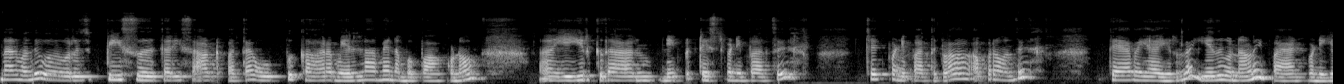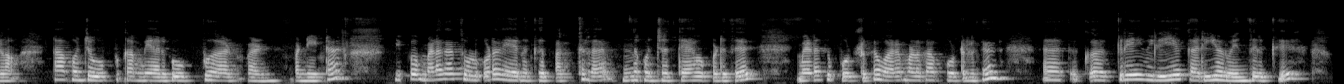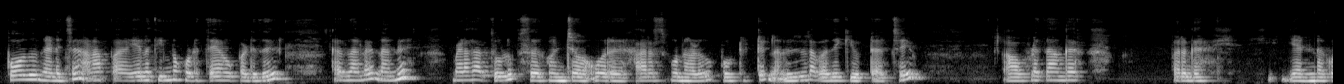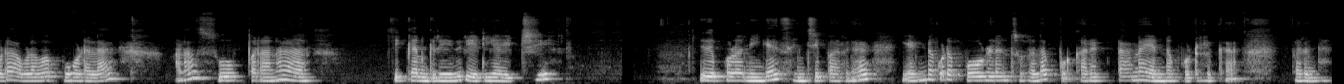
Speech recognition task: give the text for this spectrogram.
நான் வந்து ஒரு பீஸு கறி சாப்பிட்டு பார்த்தா உப்பு காரம் எல்லாமே நம்ம பார்க்கணும். இருக்குதான்னு டெஸ்ட் பண்ணி பார்த்து செக் பண்ணி பார்த்துக்கலாம். அப்புறம் வந்து தேவையாக இருந்தால் எது வேணாலும் இப்போ ஆட் பண்ணிக்கலாம். நான் கொஞ்சம் உப்பு கம்மியாக இருக்குது உப்பு ஆட் பண் பண்ணிட்டேன். இப்போ மிளகாத்தூள் கூட எனக்கு பத்தலை இன்னும் கொஞ்சம் தேவைப்படுது. மிளகு போட்டிருக்கேன் வரமிளகா போட்டிருக்கேன். கிரேவிலேயே கறியும் வெந்திருக்கு. போதும்னு நினச்சேன் ஆனால் ப எனக்கு இன்னும் கூட தேவைப்படுது. அதனால் நான் மிளகாத்தூளும் கொஞ்சம் ஒரு அரை ஸ்பூன் அளவு போட்டுட்டு நல்லா வதக்கி விட்டாச்சு. அவ்வளோதாங்க. பாருங்கள் எண்ணெய் கூட அவ்வளோவா போடலை. ஆனால் சூப்பரான சிக்கன் கிரேவி ரெடி ஆயிடுச்சு. இது போல் நீங்கள் செஞ்சு பாருங்கள் எண்ணெய் கூட போடலன்னு சொல்லலை இப்போ கரெக்டான எண்ணெய் போட்டிருக்கேன் பாருங்கள்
